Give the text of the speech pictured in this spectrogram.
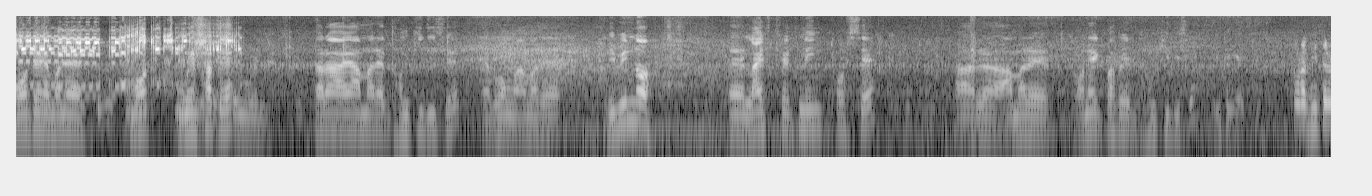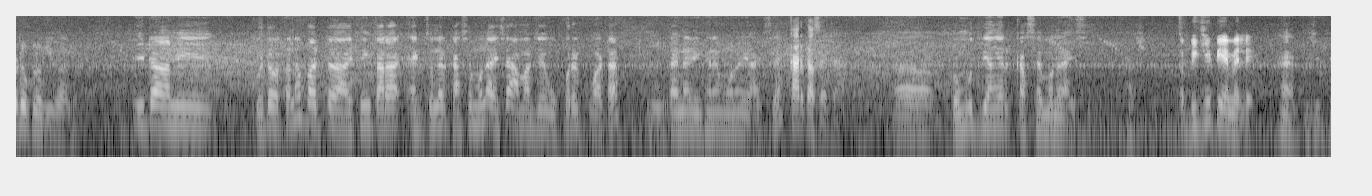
মদে মানে মদ নেশাতে তারা আমার ধমকি দিছে এবং আমার বিভিন্ন লাইফ থ্রেটনিং করছে আর আমার অনেকভাবে ধমকি দিছে এটাই আর কি। ওরা ভিতরে ঢুকলো কীভাবে? এটা আমি কইতে পারতাম না বাট আই থিঙ্ক তারা একজনের কাছে মনে আইছে আমার যে উপরের কোয়ার্টার হুম। তাই না এখানে মনে আইছে। কার কাছে এটা? প্রমোদ রিয়াংয়ের কাছে মনে আইছে। বিজেপি এমএলএ? হ্যাঁ বিজেপি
